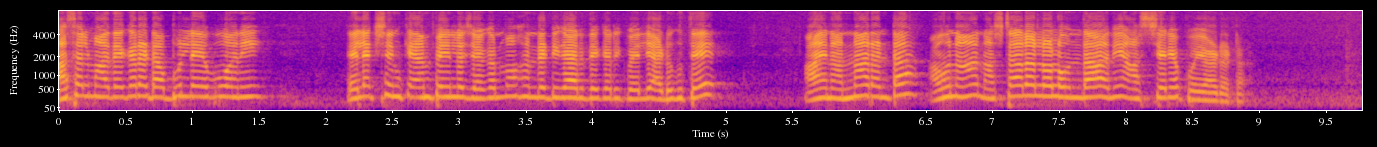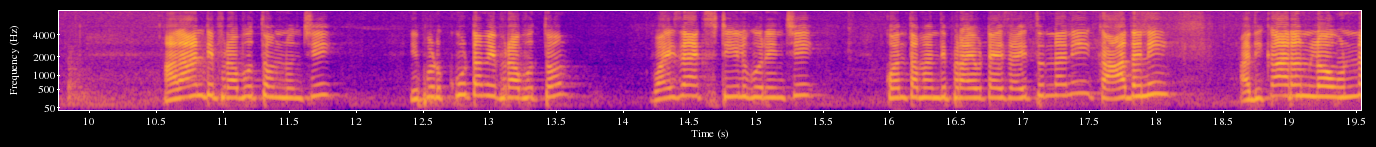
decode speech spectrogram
అసలు మా దగ్గర డబ్బులు లేవు అని ఎలక్షన్ క్యాంపెయిన్లో జగన్మోహన్ రెడ్డి గారి దగ్గరికి వెళ్ళి అడిగితే ఆయన అన్నారంట అవునా నష్టాలలో ఉందా? అని ఆశ్చర్యపోయాడట. అలాంటి ప్రభుత్వం నుంచి ఇప్పుడు కూటమి ప్రభుత్వం వైజాగ్ స్టీల్ గురించి కొంతమంది ప్రైవేటైజ్ అవుతుందని కాదని అధికారంలో ఉన్న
